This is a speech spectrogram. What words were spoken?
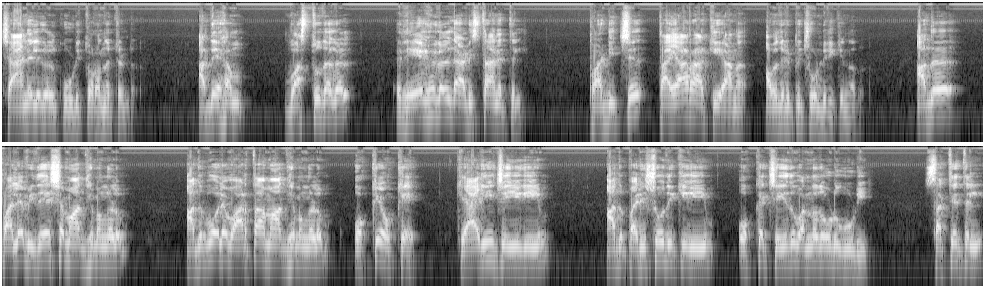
ചാനലുകൾ കൂടി തുറന്നിട്ടുണ്ട്. അദ്ദേഹം വസ്തുതകൾ രേഖകളുടെ അടിസ്ഥാനത്തിൽ പഠിച്ച് തയ്യാറാക്കിയാണ് അവതരിപ്പിച്ചുകൊണ്ടിരിക്കുന്നത്. അത് പല വിദേശ മാധ്യമങ്ങളും അതുപോലെ വാർത്താ മാധ്യമങ്ങളും ഒക്കെ ഒക്കെ ക്യാരി ചെയ്യുകയും അത് പരിശോധിക്കുകയും ഒക്കെ ചെയ്തു വന്നതോടുകൂടി സത്യത്തിൽ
